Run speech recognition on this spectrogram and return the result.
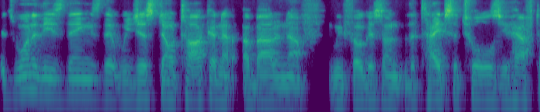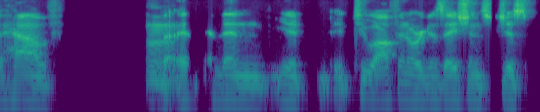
it's one of these things that we just don't talk en- about enough. We focus on the types of tools you have to have, mm. and, and then you know, too often organizations just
